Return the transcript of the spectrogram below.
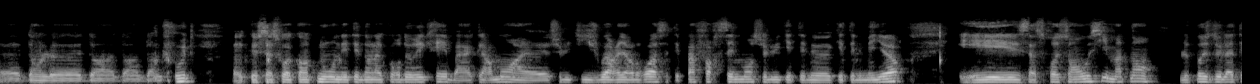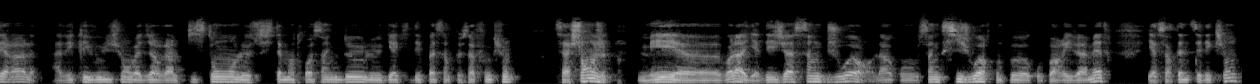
euh, dans le dans, dans, dans le foot. Euh, que ça soit quand nous on était dans la cour de récré, bah clairement euh, celui qui jouait arrière droit, c'était pas forcément celui qui était le qui était le meilleur. Et ça se ressent aussi maintenant. Le poste de latéral, avec l'évolution, on va dire, vers le piston, le système en 3-5-2, le gars qui dépasse un peu sa fonction, ça change. Mais euh, voilà, il y a déjà cinq joueurs, là, cinq, six joueurs qu'on peut qu'on peut arriver à mettre. Il y a certaines sélections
